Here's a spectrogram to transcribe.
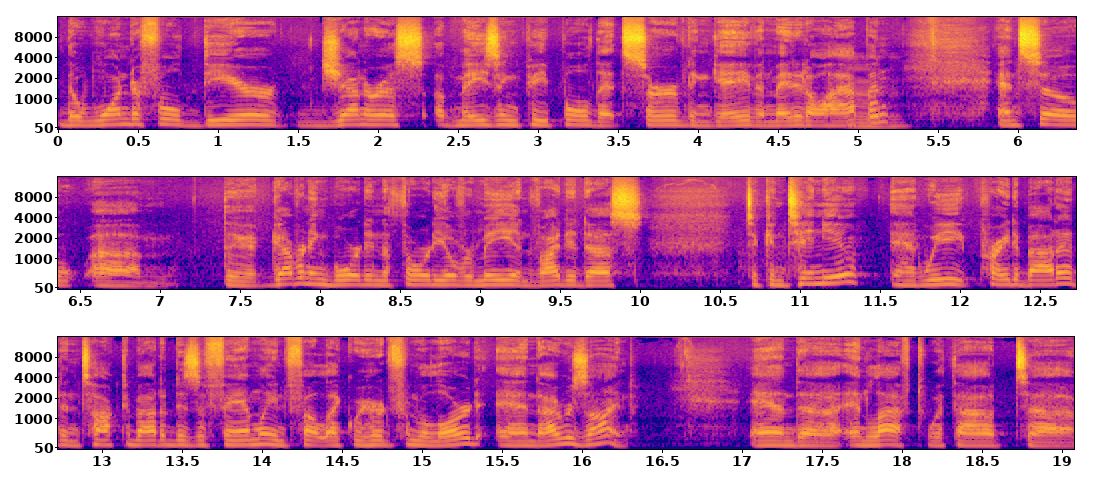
the wonderful, dear, generous, amazing people that served and gave and made it all happen. Mm-hmm. And so um, the governing board in authority over me invited us to continue, and we prayed about it and talked about it as a family and felt like we heard from the Lord, and I resigned and, uh, and left without. Uh,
